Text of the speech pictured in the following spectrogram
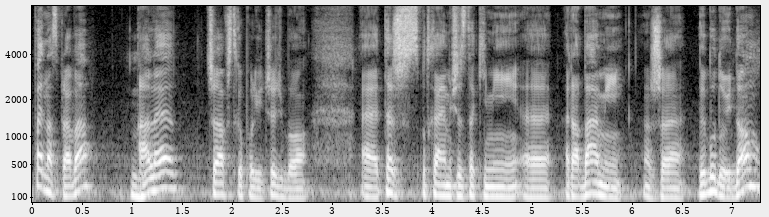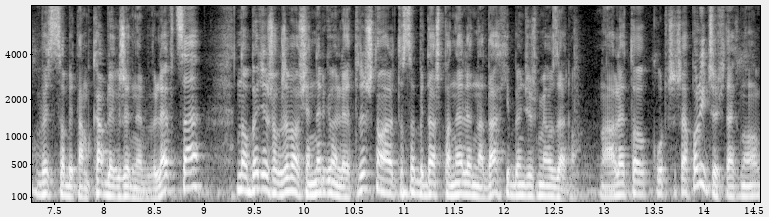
Fajna sprawa, ale trzeba wszystko policzyć, bo e, też spotkałem się z takimi e, radami, że wybuduj dom, weź sobie tam kable grzejne w wylewce, no będziesz ogrzewał się energią elektryczną, ale to sobie dasz panele na dach i będziesz miał zero. No ale to kurczę trzeba policzyć, tak? No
